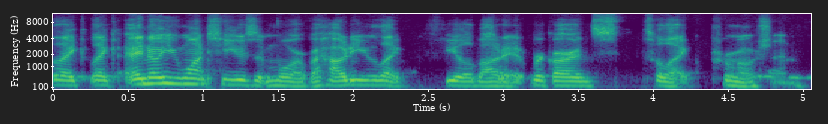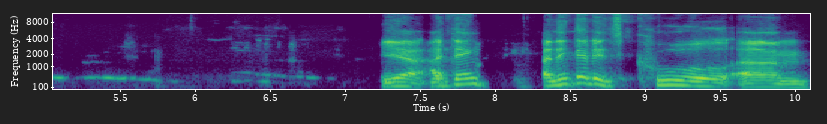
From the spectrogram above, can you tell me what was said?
like like i know you want to use it more but how do you like feel about it regards to like promotion? Yeah, I think I think that it's cool um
